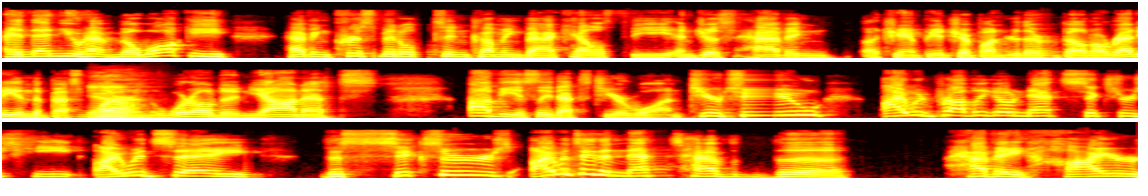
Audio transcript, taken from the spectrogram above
And then you have Milwaukee having Khris Middleton coming back healthy and just having a championship under their belt already and the best player in the world in Giannis. Obviously, that's tier one. Tier two, I would probably go Nets, Sixers, Heat. I would say the Sixers, I would say the Nets have the have a higher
